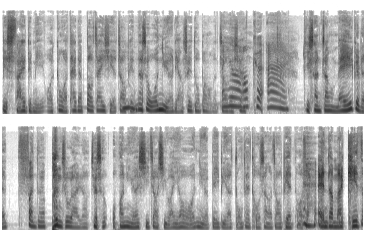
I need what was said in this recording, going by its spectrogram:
beside me。我跟我太太抱在一起的照片，嗯、那时候我女儿两岁多，帮我们照的相，好可爱。第三张，每一个人饭都要喷出来了，就是我帮女儿洗澡洗完以后，我女儿 baby 要懂在头上的照片。我说，And my kids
